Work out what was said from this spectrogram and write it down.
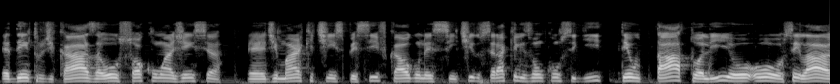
é, dentro de casa ou só com uma agência é, de marketing específica, algo nesse sentido? Será que eles vão conseguir ter o tato ali, ou, ou, sei lá,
